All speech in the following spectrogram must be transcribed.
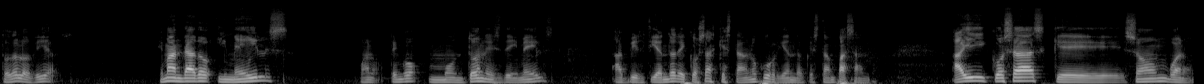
Todos los días. He mandado emails, bueno, tengo montones de emails advirtiendo de cosas que están ocurriendo, que están pasando. Hay cosas que son, bueno,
